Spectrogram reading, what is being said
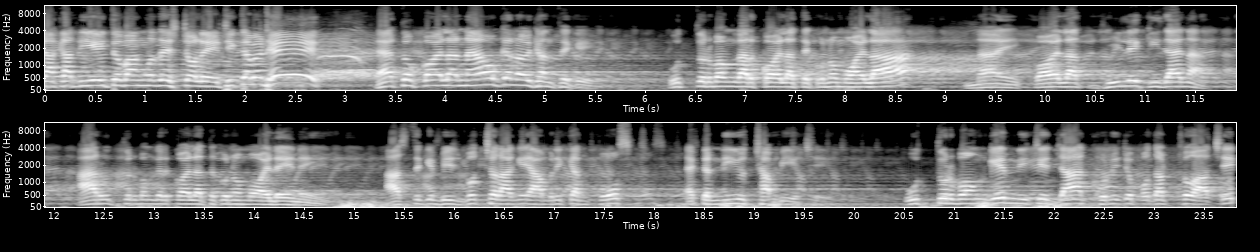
টাকা দিয়েই তো বাংলাদেশ চলে। ঠিক না ঠিক? এত কয়লা নাও কেন এখান থেকে? উত্তরবঙ্গার কয়লাতে কোনো ময়লা নাই। কয়লা ধুইলে কি যায় না? আর উত্তরবঙ্গের কয়লাতে কোনো ময়লাই নেই। আজ থেকে বিশ বছর আগে আমেরিকান পোস্ট একটা নিউজ ছাপিয়েছে। উত্তরবঙ্গের নিচে যা খনিজ পদার্থ আছে,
